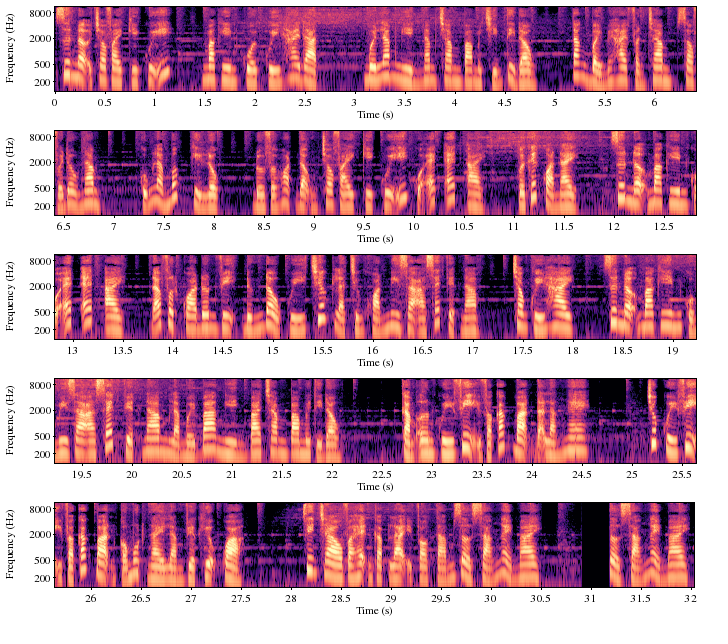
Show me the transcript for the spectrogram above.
Dư nợ cho vay ký quỹ, margin cuối quý 2 đạt 15.539 tỷ đồng, tăng 72% so với đầu năm, cũng là mức kỷ lục đối với hoạt động cho vay kỳ quỹ của SSI. Với kết quả này, dư nợ margin của SSI đã vượt qua đơn vị đứng đầu quý trước là chứng khoán Misa Asset Việt Nam. Trong quý 2, dư nợ margin của Misa Asset Việt Nam là 13.330 tỷ đồng. Cảm ơn quý vị và các bạn đã lắng nghe. Chúc quý vị và các bạn có một ngày làm việc hiệu quả. Xin chào và hẹn gặp lại vào 8 giờ sáng ngày mai. Giờ sáng ngày mai.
